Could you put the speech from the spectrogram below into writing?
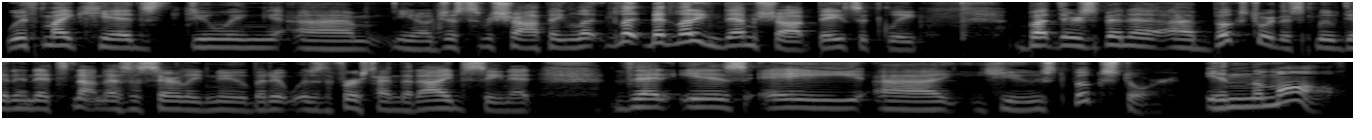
with my kids doing, um, you know, just some shopping, let, let, but letting them shop basically. But there's been a, a bookstore that's moved in, and it's not necessarily new, but it was the first time that I'd seen it. That is a uh, used bookstore in the mall.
